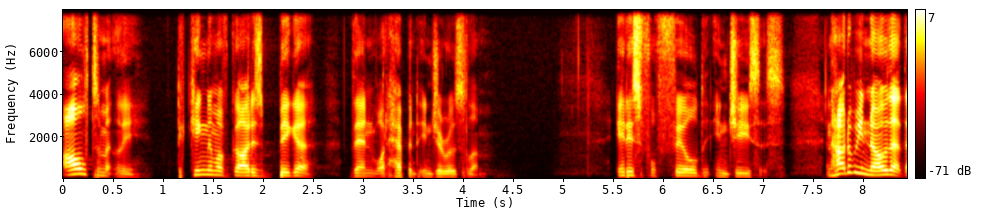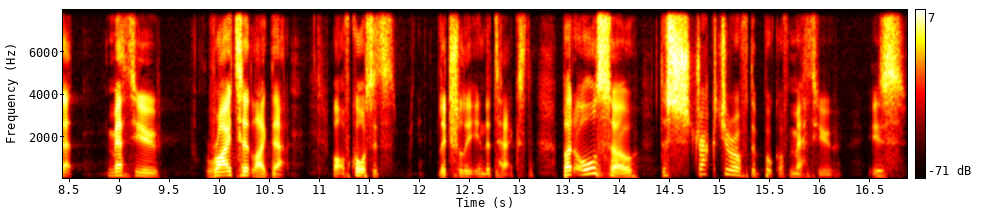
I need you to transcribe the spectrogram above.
ultimately, the kingdom of God is bigger than what happened in Jerusalem. It is fulfilled in Jesus. And how do we know that, that Matthew writes it like that? Well, of course, it's literally in the text. But also, the structure of the book of Matthew is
